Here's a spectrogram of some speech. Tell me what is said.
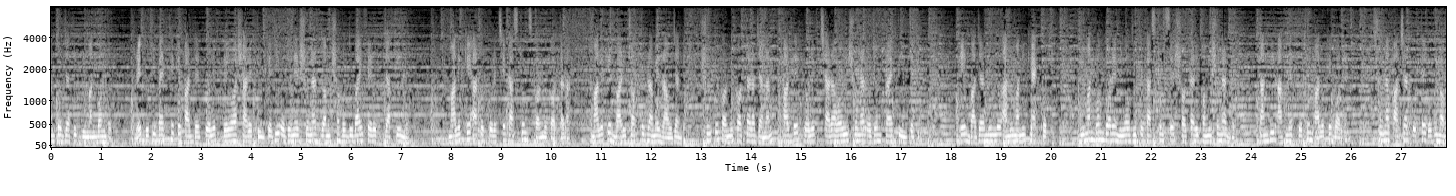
আন্তর্জাতিক বিমানবন্দর রে দুটি ব্যাগ থেকে পারদের প্রলেপ দেওয়া সাড়ে তিন কেজি ওজনের সোনার দম সহ দুবাই ফেরত যাত্রী মো মালিককে আটক করেছে কাস্টমস কর্মকর্তারা। মালিকের বাড়ি চট্টগ্রামের রাউজান। শুল্ক কর্মকর্তারা জানান পারদের প্রলেপ ছাড়া ওই সোনার ওজন প্রায় তিন কেজি। এর বাজার মূল্য আনুমানিক এক কোটি। বিমানবন্দরে নিয়োজিত কাস্টমসের সরকারি কমিশনার মো তানভীর আহমেদ প্রথম আলোকে বলেন, সোনা পাচার করতে অভিনব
